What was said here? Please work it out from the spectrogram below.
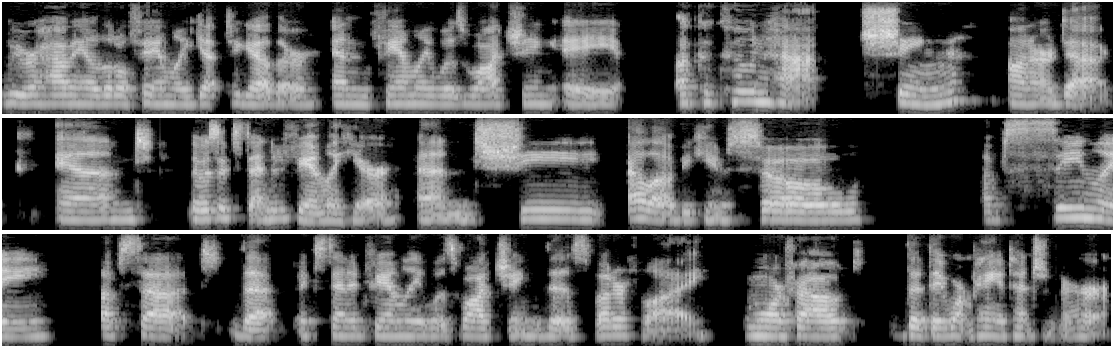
we were having a little family get together, and family was watching a, a cocoon hatching on our deck. And there was extended family here. And she, Ella, became so obscenely upset that extended family was watching this butterfly morph out that they weren't paying attention to her.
